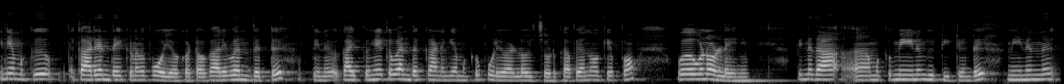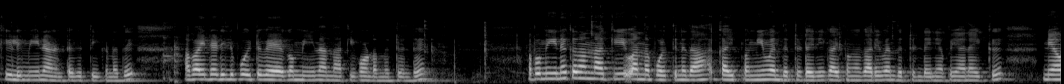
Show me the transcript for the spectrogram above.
ഇനി നമുക്ക് കറി എന്തേക്കണത് പോയോ കേട്ടോ കറി വെന്തിട്ട് പിന്നെ കയ്പ്പങ്ങയൊക്കെ വെന്തൊക്കെയാണെങ്കിൽ നമുക്ക് പുളിവെള്ളം ഒഴിച്ചു കൊടുക്കാം. അപ്പോൾ ഞാൻ നോക്കിയപ്പോൾ വേവണുള്ളൂ പിന്നെ ദാ നമുക്ക് മീനും കിട്ടിയിട്ടുണ്ട്. മീനിന്ന് കിളിമീനാണ് കേട്ടോ കിട്ടിയിരിക്കുന്നത് അപ്പോൾ അതിന്റെ ഇടയിൽ പോയിട്ട് വേഗം മീൻ നന്നാക്കി കൊണ്ടുവന്നിട്ടുണ്ട്. അപ്പോൾ മീനൊക്കെ നന്നാക്കി വന്നപ്പോൾ തന്നെ ഇതാ കൈപ്പങ്ങി വെന്തിട്ടുണ്ടായിനി കൈപ്പങ്ങ കറി വെന്തിട്ടുണ്ടായിനി. അപ്പോൾ ഞാൻ അതിക്ക് ഇനി ആ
